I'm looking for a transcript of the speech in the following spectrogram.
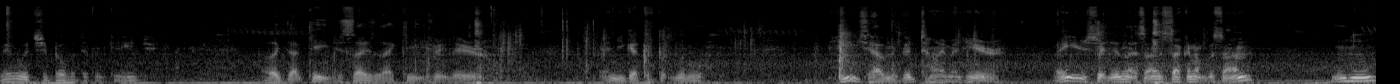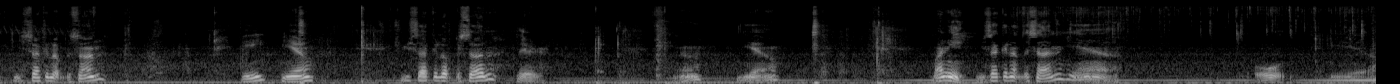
Maybe we should build a different cage. I like that cage, the size of that cage right there. And you got to put little... He's having a good time in here. Right? You're sitting in that sun, sucking up the sun. Mm-hmm. You sucking up the sun? Hey, yeah. You sucking up the sun? There. Yeah. yeah. Bunny, you sucking up the sun? Yeah. Oh, yeah.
